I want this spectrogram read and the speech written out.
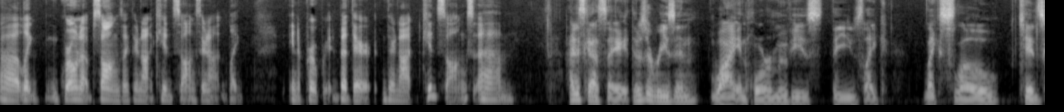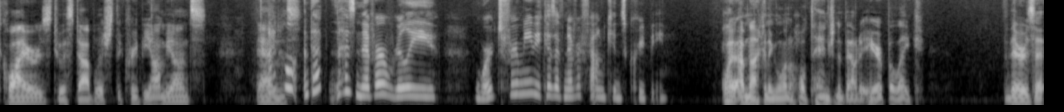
uh like grown up songs like they're not kids songs they're not like inappropriate but they're they're not kids songs um I just gotta say, there's a reason why in horror movies they use like like slow kids choirs to establish the creepy ambiance. I And don't that has never really worked for me because I've never found kids creepy. well, I'm not gonna go on a whole tangent about it here, but like there's a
